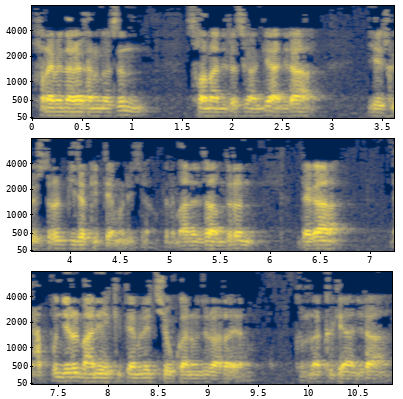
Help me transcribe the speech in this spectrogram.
하나님의 나라에 가는 것은 선한 일에서 간 게 아니라 예수 그리스도를 믿었기 때문이죠. 근데 많은 사람들은 내가 나쁜 일을 많이 했기 때문에 지옥 가는 줄 알아요. 그러나 그게 아니라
